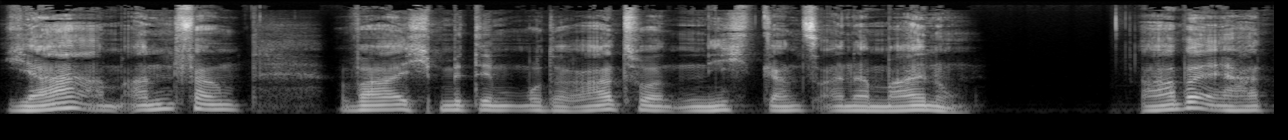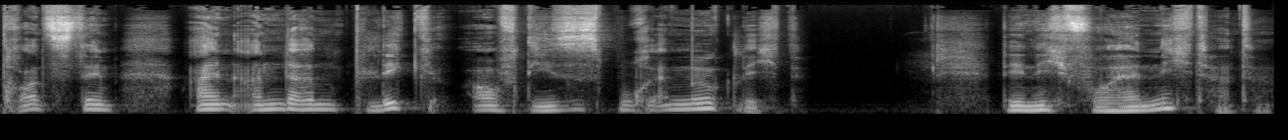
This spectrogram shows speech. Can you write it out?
Ja, am Anfang war ich mit dem Moderator nicht ganz einer Meinung aber er hat trotzdem einen anderen Blick auf dieses Buch ermöglicht, den ich vorher nicht hatte.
